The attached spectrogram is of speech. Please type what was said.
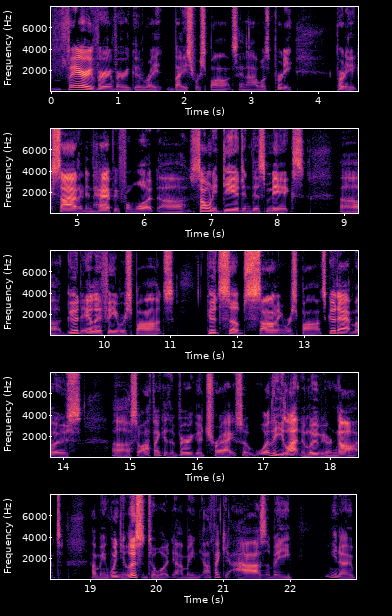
very, very, very good ra- bass response, and I was pretty, pretty excited and happy for what uh, Sony did in this mix. Uh, good LFE response, good subsonic response, good Atmos. Uh, so I think it's a very good track. So whether you like the movie or not, I mean, when you listen to it, I mean, I think your eyes will be, you know,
